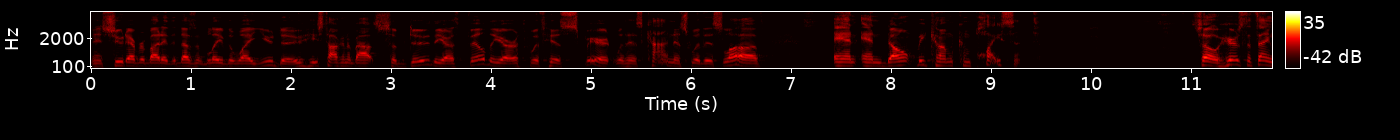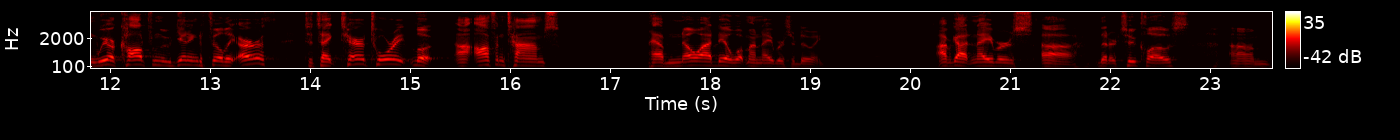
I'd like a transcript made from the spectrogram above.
and shoot everybody that doesn't believe the way you do. He's talking about subdue the earth, fill the earth with his spirit, with his kindness, with his love, and, and don't become complacent. So here's the thing we are called from the beginning to fill the earth, to take territory. Look, I oftentimes have no idea what my neighbors are doing. I've got neighbors uh, that are too close, um,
